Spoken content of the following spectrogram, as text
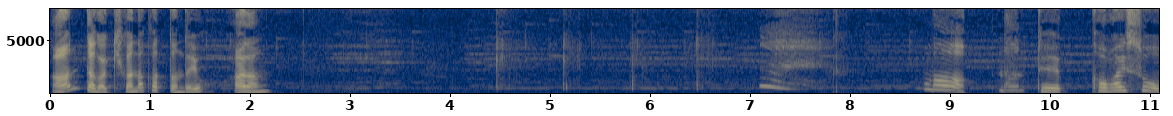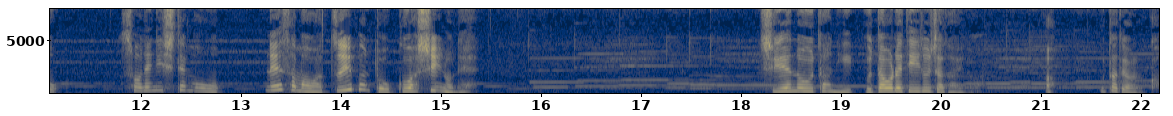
あんたが聞かなかったんだよ、アラン。なんてかわいそう。それにしても、姉様は随分とお詳しいのね。知恵の歌に歌われているじゃないの。あ、歌であるのか。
